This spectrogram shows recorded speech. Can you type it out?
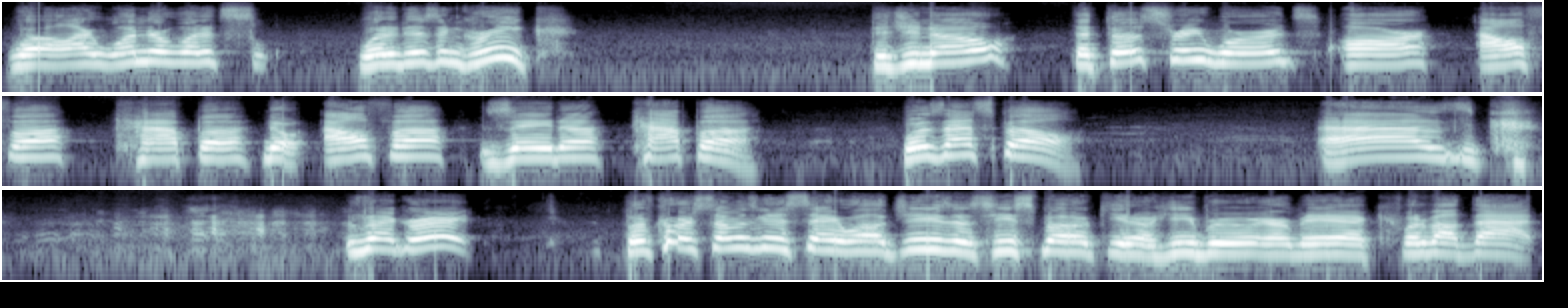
well, I wonder what it's what it is in Greek. Did you know that those three words are alpha, kappa, no, alpha, zeta, kappa. What does that spell? Ask. Isn't that great? But of course, someone's going to say, well, Jesus, he spoke, you know, Hebrew, Aramaic. What about that?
